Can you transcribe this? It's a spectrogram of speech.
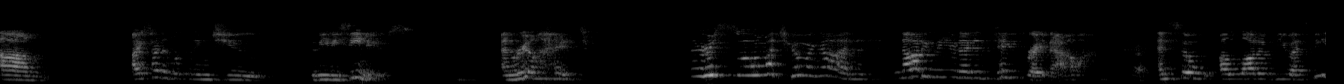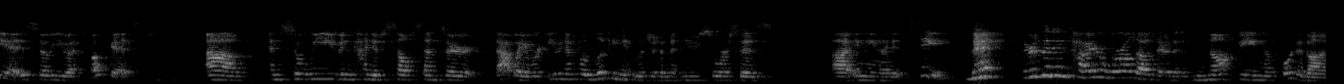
um, I started listening to the BBC News and realized there is so much going on, not in the United States right now. Right. And so a lot of US media is so US focused. Um, and so we even kind of self-censor that way, where even if we're looking at legitimate news sources uh, in the United States, that there's an entire world out there that is not being reported on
